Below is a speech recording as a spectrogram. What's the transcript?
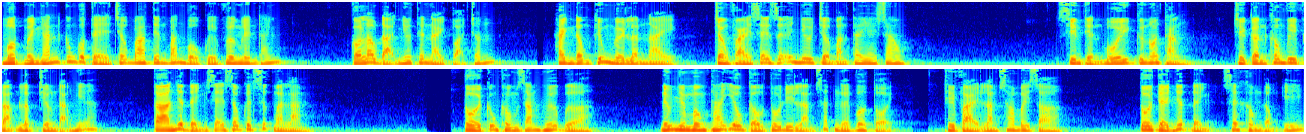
Một mình hắn cũng có thể treo ba tên bán bộ quỷ vương lên đánh. Có lão đại như thế này tọa trấn, hành động cứu người lần này chẳng phải sẽ dễ như trở bàn tay hay sao? Xin tiền bối cứ nói thẳng, chỉ cần không vi phạm lập trường đạo nghĩa, ta nhất định sẽ dốc hết sức mà làm. Tôi cũng không dám hứa bừa. Nếu như Mông Thái yêu cầu tôi đi làm sát người vô tội thì phải làm sao bây giờ? Tôi thề nhất định sẽ không đồng ý.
